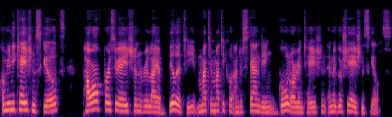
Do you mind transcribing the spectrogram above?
communication skills, power of persuasion, reliability, mathematical understanding, goal orientation, and negotiation skills.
